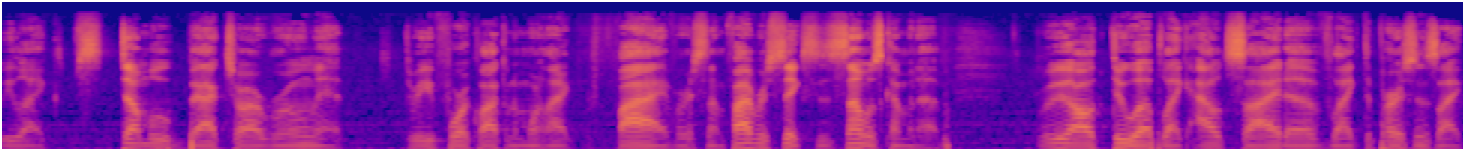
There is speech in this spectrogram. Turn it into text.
We like stumbled back to our room at three, four o'clock in the morning, like five or something, five or six. The sun was coming up. We all threw up like outside of like the person's like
